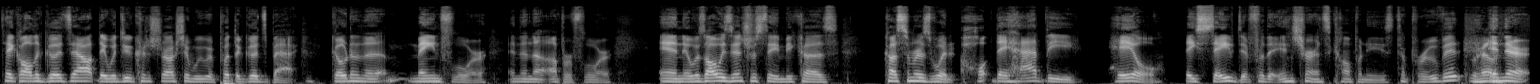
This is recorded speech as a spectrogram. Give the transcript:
take all the goods out. They would do construction. We would put the goods back, go to the main floor and then the upper floor. And it was always interesting because customers would, they had the hail they saved it for the insurance companies to prove it Really? in their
